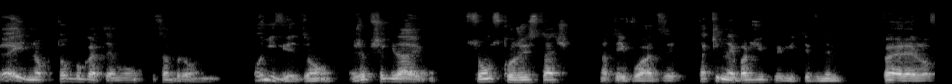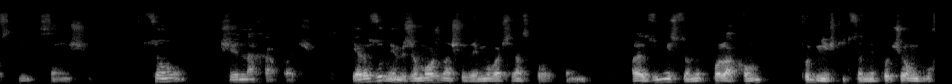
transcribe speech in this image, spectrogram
Ej, no kto bogatemu zabroni? Oni wiedzą, że przegrają. Chcą skorzystać na tej władzy w takim najbardziej prymitywnym PRL-owskim sensie. Chcą się nachapać. Ja rozumiem, że można się zajmować transportem, ale z drugiej strony Polakom podnieśli ceny pociągów,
